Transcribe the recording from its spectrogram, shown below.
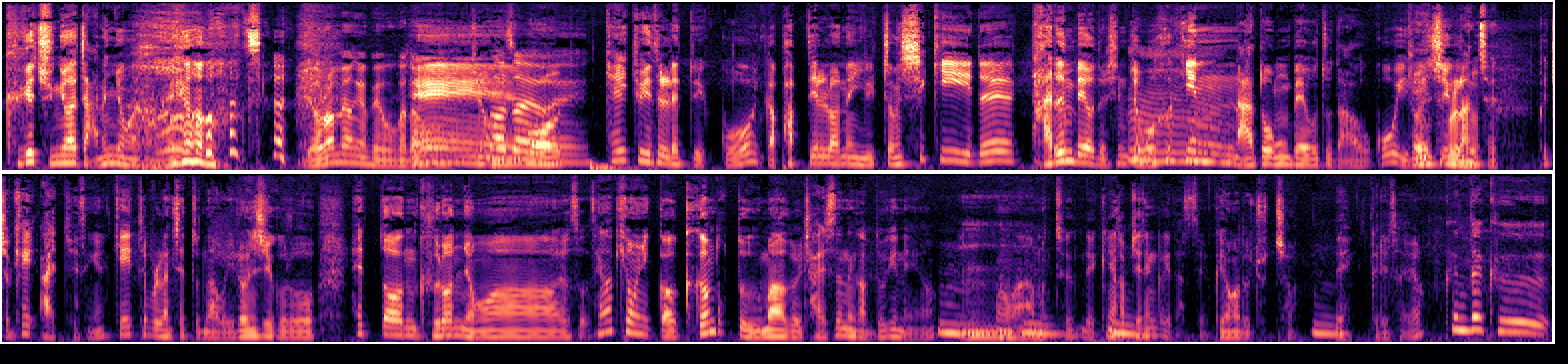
그게 중요하지 않은 영화잖아요. 여러 명의 배우가 네. 나오죠. 맞아요. 뭐 네. 케이트 윈슬렛도 있고, 그러니까 밥 딜런의 일정 시기를 다른 배우들, 심지어 뭐 음. 흑인 아동 배우도 나오고 이런 케이트 식으로 블란쳇. 그쵸 케이 아 죄송해요 케이트 블란쳇도 나오고 이런 식으로 했던 그런 영화여서 생각해 보니까 그 감독도 음악을 잘 쓰는 감독이네요. 음. 어, 아무튼 네 그냥 갑자기 음. 생각이 났어요. 그 영화도 좋죠. 음. 네 그래서요. 근데 그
